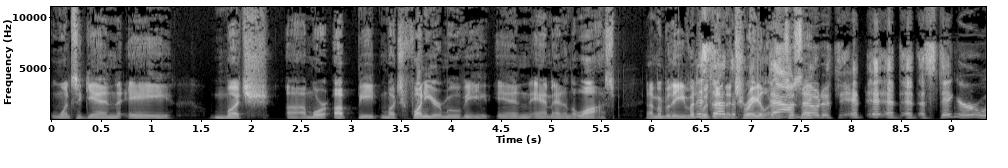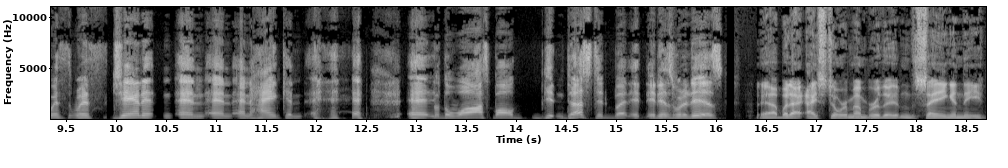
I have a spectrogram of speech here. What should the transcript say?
once again a much uh, more upbeat, much funnier movie in Ant Man and the Wasp. I remember they even But put it's that in the trailer. It's Down just like, note at, at, at, at the Stinger with with Janet and and and Hank and and the Wasp all getting dusted, but it, it is what it is. yeah, but I, I still remember them saying in the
